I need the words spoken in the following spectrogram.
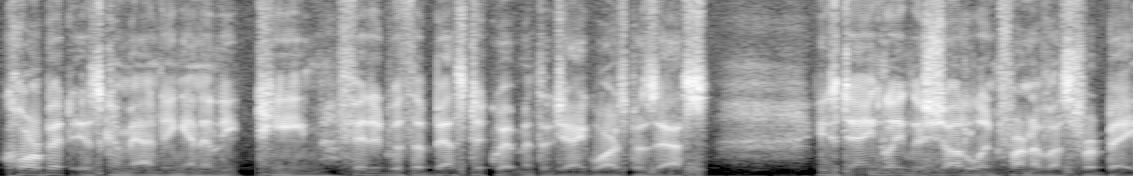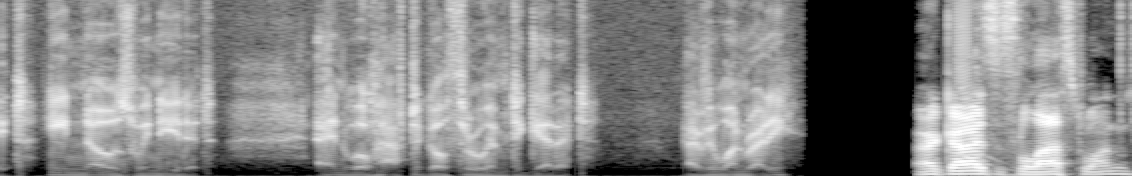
Corbett is commanding an elite team, fitted with the best equipment the Jaguars possess. He's dangling the shuttle in front of us for bait. He knows we need it. And we'll have to go through him to get it. Everyone ready? Alright guys, it's the last one,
